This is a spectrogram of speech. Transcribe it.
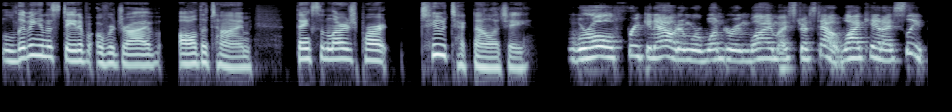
living in a state of overdrive all the time, thanks in large part to technology. We're all freaking out and we're wondering, why am I stressed out? Why can't I sleep?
